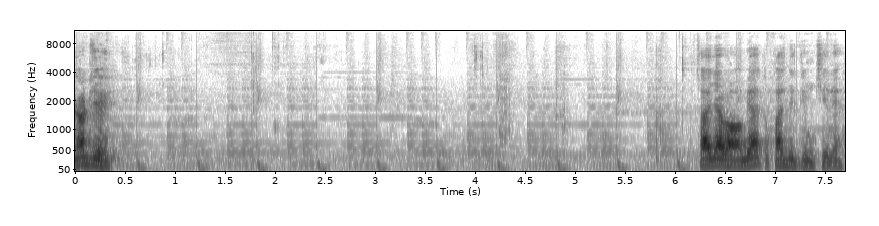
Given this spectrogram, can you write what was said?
နောက်ကြည့်စားကြပါအောင်ဗျာတခါဒီကင်ချီလေး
